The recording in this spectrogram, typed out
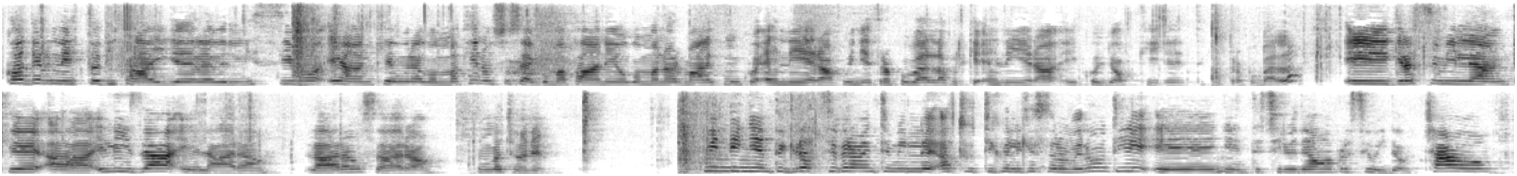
quadernetto di Tiger, è bellissimo, e anche una gomma che non so se è gomma pane o gomma normale, comunque è nera, quindi è troppo bella perché è nera e con gli occhi è tipo troppo bella. E grazie mille anche a Elisa e Lara. Lara o Sara? Un bacione. Quindi niente, grazie veramente mille a tutti quelli che sono venuti e niente, ci rivediamo al prossimo video. Ciao!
